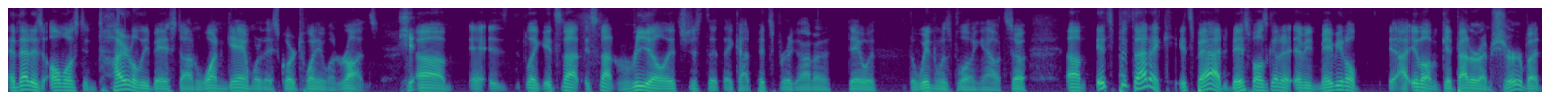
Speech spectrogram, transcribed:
and that is almost entirely based on one game where they scored 21 runs. Yeah. Um, it's, like it's not it's not real. It's just that they got Pittsburgh on a day with the wind was blowing out. So um, it's pathetic. It's bad. Baseball's gonna. I mean, maybe it'll it'll get better. I'm sure, but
